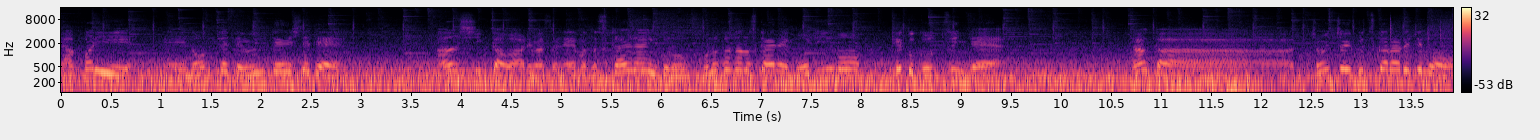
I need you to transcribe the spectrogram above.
やっぱり、えー乗ってて運転してて安心感はありますよね。またスカイラインこのこの方のスカイラインボディも結構ごっついんでなんかちょいちょいぶつかられても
